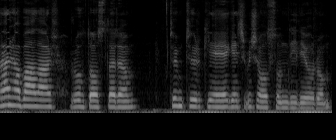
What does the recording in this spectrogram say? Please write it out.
Merhabalar ruh dostlarım. Tüm Türkiye'ye geçmiş olsun diliyorum.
